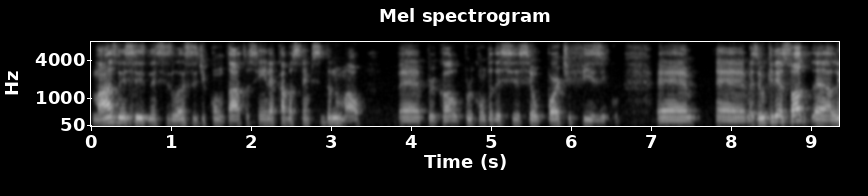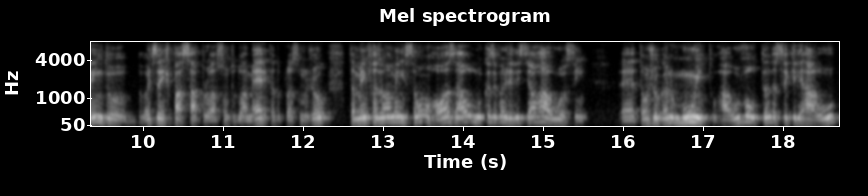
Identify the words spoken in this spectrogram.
Mas nesses, nesses lances de contato, assim, ele acaba sempre se dando mal é, por, por conta desse seu porte físico. É, é, mas eu queria só, é, além do. Antes da gente passar para o assunto do América, do próximo jogo, também fazer uma menção honrosa ao Lucas Evangelista e ao Raul, assim estão é, jogando muito. O Raul voltando a ser aquele Raul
